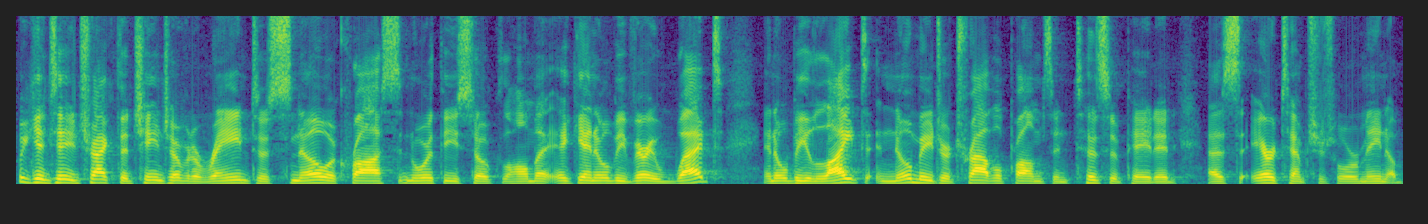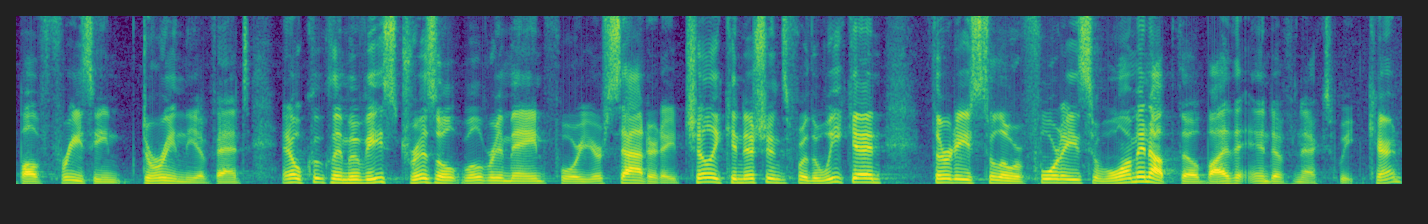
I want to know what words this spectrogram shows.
We continue to track the change over to rain to snow across northeast Oklahoma. Again, it will be very wet and it will be light and no major travel problems anticipated as air temperatures will remain above freezing during the event. And it'll quickly move east. Drizzle will remain for your Saturday. Chilly conditions for the weekend, 30s to lower 40s. Warming up though by the end of next week. Karen?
